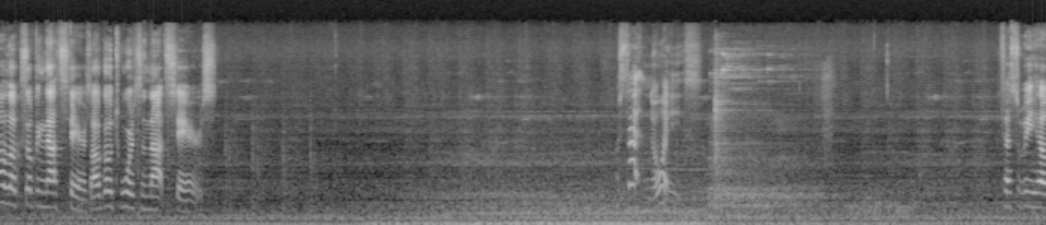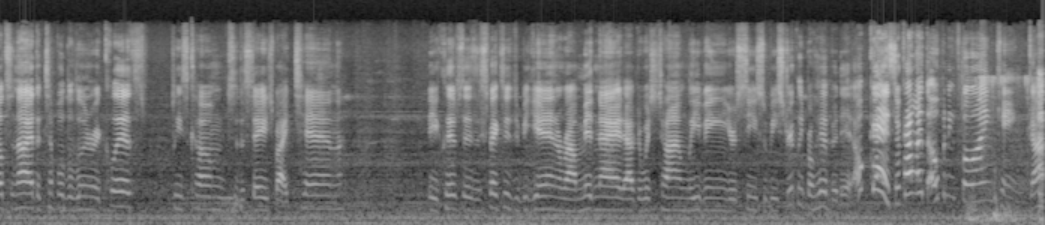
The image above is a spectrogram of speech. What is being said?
Oh look, something not stairs. I'll go towards the not stairs. That noise? The festival will be held tonight at the Temple of the Lunar Eclipse. Please come to the stage by 10. The eclipse is expected to begin around midnight, after which time leaving your seats will be strictly prohibited. Okay, so kind of like the opening for Lion King. Gotcha.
